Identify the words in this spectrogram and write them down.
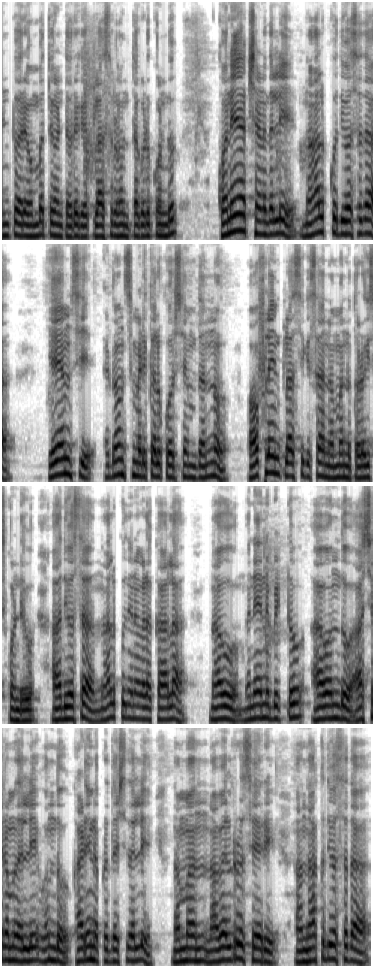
ಎಂಟೂವರೆ, ಒಂಬತ್ತು ಗಂಟೆವರೆಗೆ ಕ್ಲಾಸ್ಗಳನ್ನು ತೆಗೆದುಕೊಂಡು ಕೊನೆಯ ಕ್ಷಣದಲ್ಲಿ ನಾಲ್ಕು ದಿವಸದ A M C advance medical course ಎಂಬುದನ್ನು ಆಫ್ಲೈನ್ ಕ್ಲಾಸಿಗೆ ಸಹ ನಮ್ಮನ್ನು ತೊಡಗಿಸಿಕೊಂಡೆವು. ಆ ದಿವಸ ನಾಲ್ಕು ದಿನಗಳ ಕಾಲ ನಾವು ಮನೆಯನ್ನು ಬಿಟ್ಟು ಆ ಒಂದು ಆಶ್ರಮದಲ್ಲಿ, ಒಂದು ಕಾಡಿನ ಪ್ರದೇಶದಲ್ಲಿ ನಮ್ಮ ನಾವೆಲ್ಲರೂ ಸೇರಿ ಆ ನಾಲ್ಕು ದಿವಸದ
